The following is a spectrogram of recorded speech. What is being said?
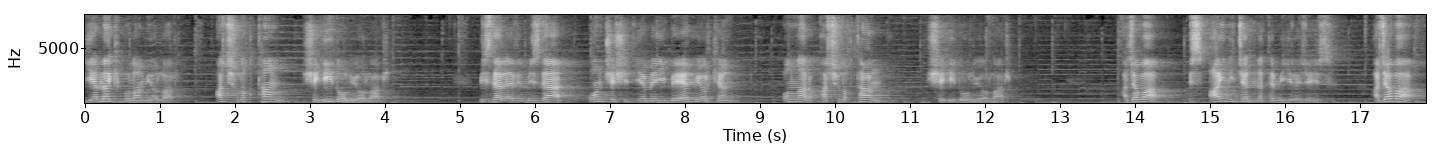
Yemek bulamıyorlar. Açlıktan şehit oluyorlar. Bizler evimizde on çeşit yemeği beğenmiyorken onlar açlıktan şehit oluyorlar. Acaba biz aynı cennete mi gireceğiz? Acaba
